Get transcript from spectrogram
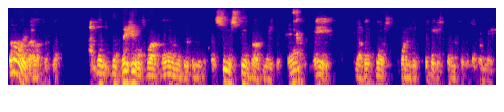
but only relatively. The, the visuals weren't there in the beginning. As soon as Spielberg made the film, hey, you know, there's one of the, the biggest films that was ever made.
